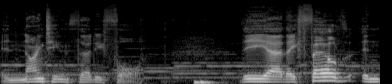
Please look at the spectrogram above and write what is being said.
in 1934. The, uh, they failed in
